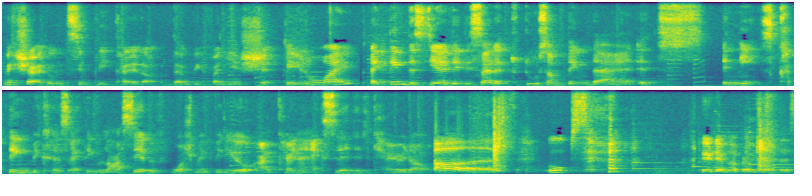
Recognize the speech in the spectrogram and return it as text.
Make sure I don't simply cut it out. That would be funny as shit. Okay, you know why? I think this year they decided to do something that it's it needs cutting because I think last year if you watched my video, I kind of accidentally tear it out. Uh, oops. Clearly I'm not very good at this.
